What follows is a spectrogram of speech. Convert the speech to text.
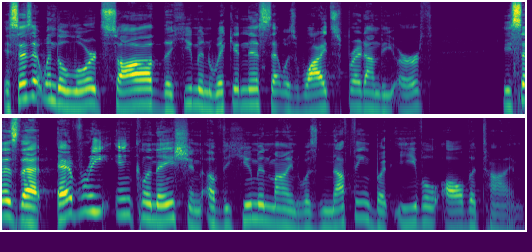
it says that when the Lord saw the human wickedness that was widespread on the earth, he says that every inclination of the human mind was nothing but evil all the time.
